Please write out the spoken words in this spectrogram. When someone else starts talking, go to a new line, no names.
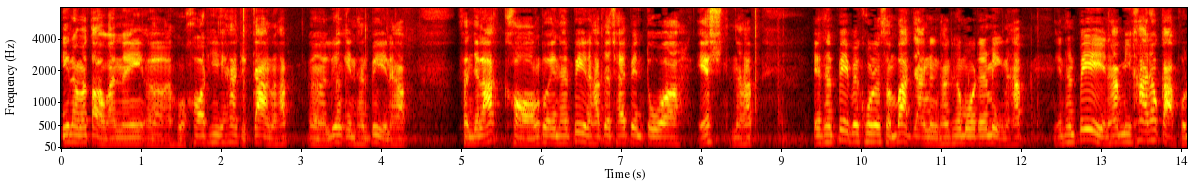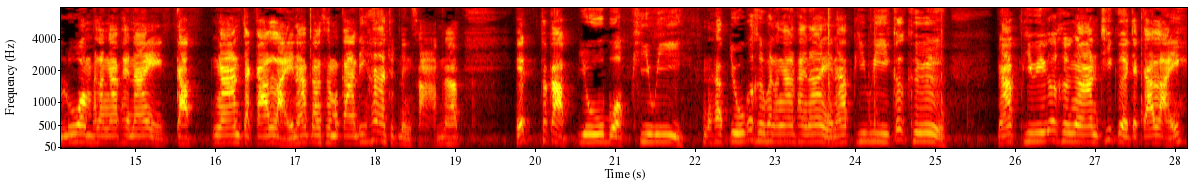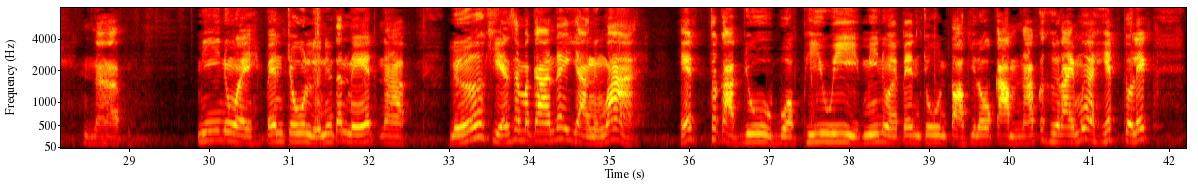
นี้เรามาต่อกันในหัวข้อที่ 5.9 นะครับเเรื่อง enthalpy นะครับ สัญลักษณ์ของตัว enthalpy นะครับ จะใช้เป็นตัว H นะครับ enthalpy เป็นคุณสมบัติอย่างหนึ่งทางเทอร์โมไดนามิกนะครับ enthalpy นะครับมีค่าเท่ากับผลรวมพลังงานภายในกับงานจากการไหลนะครับ ดังสมการที่ 5.13 นะครับ H เท่ากับ U บวก PV นะครับ U ก็คือพลังงานภายในนะครับ PV ก็คือนะครับ PV ก็คืองานที่เกิดจากการไหลนะครับ มีหน่วยเป็นจูลหรือนิวตันเมตรนะครับหรือเขียนสมการได้อีกอย่างหนึ่งว่า H เท่ากับ U บวก PV มีหน่วยเป็นจูลต่อกิโลกรัมนะครับก็คืออะไรเมื่อ H ตัวเล็ก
